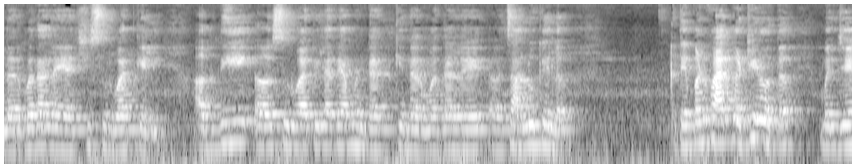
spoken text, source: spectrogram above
नर्मदालयाची सुरुवात केली. अगदी सुरुवातीला त्या म्हणतात की नर्मदालय चालू केलं. ते पण फार कठीण होतं. म्हणजे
